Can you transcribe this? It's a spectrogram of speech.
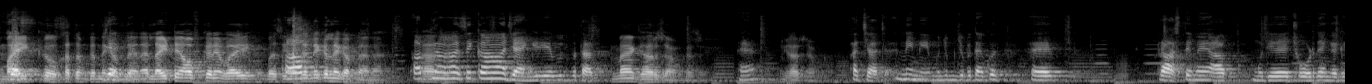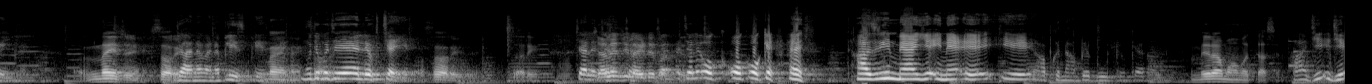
مائک کو ختم کرنے کا پلان ہے۔ لائٹیں آف کریں بھائی بس یہاں سے نکلنے کا پلان ہے۔ آپ ہاں، یہاں ہاں۔ سے کہاں جائیں گے؟ یہ بتا دیں۔ میں گھر جاؤں گا جی۔ گھر جاؤں گا۔ اچھا اچھا۔ نہیں نہیں مجھے مجھے بتائیں کوئی راستے میں آپ مجھے چھوڑ دیں گے کہیں نہیں جی سوری جانا میں نے۔ پلیز پلیز مجھے مجھے لفٹ چاہیے۔ سوری جی سوری چلے چلے جی لائٹیں چلے اوکے۔ حاضرین میں یہ انہیں آپ کا نام پہ بھول گیا کیا نام؟ میرا محمد قاسم۔ ہاں جی جی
